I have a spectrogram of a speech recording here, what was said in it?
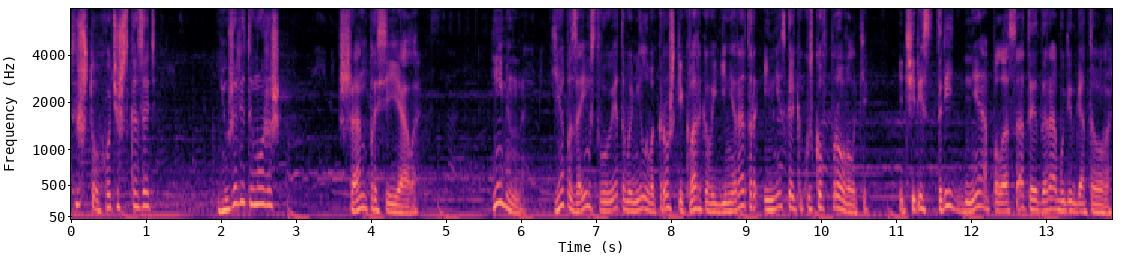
«Ты что, хочешь сказать? Неужели ты можешь...» Шан просияла. «Именно. Я позаимствую у этого милого крошки кварковый генератор и несколько кусков проволоки. И через три дня полосатая дыра будет готова.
